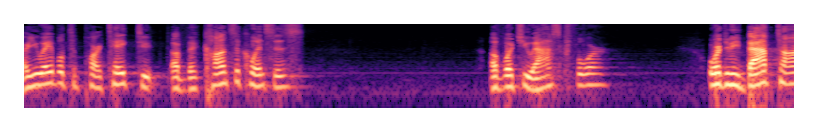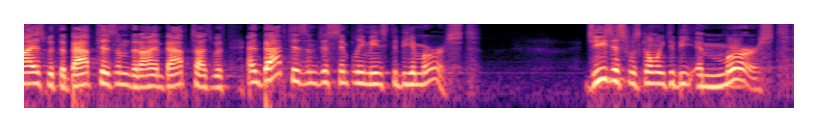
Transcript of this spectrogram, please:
Are you able to partake to, of the consequences of what you ask for? Or to be baptized with the baptism that I am baptized with? And baptism just simply means to be immersed. Jesus was going to be immersed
